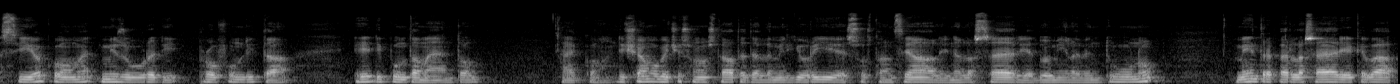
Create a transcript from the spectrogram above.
sia come misure di profondità e di puntamento Ecco, diciamo che ci sono state delle migliorie sostanziali nella serie 2021, mentre per la serie che va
